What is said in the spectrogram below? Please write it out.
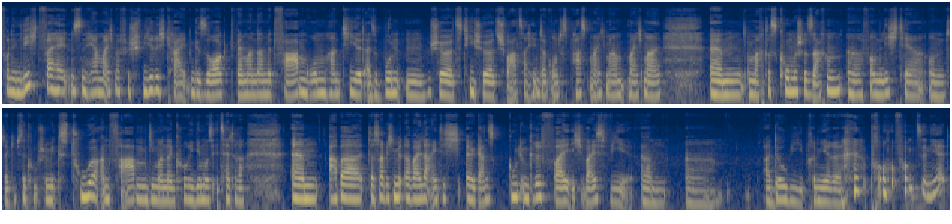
von den Lichtverhältnissen her manchmal für Schwierigkeiten gesorgt, wenn man dann mit Farben rumhantiert, also bunten Shirts, T-Shirts, schwarzer Hintergrund, das passt manchmal, manchmal ähm, macht das komische Sachen äh, vom Licht her und da gibt es eine komische Mixtur an Farben, die man dann korrigieren muss, etc. Ähm, aber das habe ich mittlerweile eigentlich äh, ganz gut im Griff, weil ich weiß, wie ähm, äh, Adobe Premiere Pro funktioniert.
